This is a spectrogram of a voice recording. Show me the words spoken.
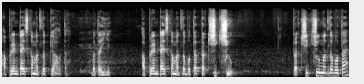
अप्रेंटाइज का मतलब क्या होता? है बताइए। अप्रेंटाइज का मतलब होता है प्रशिक्षु प्रशिक्षु मतलब होता है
